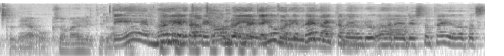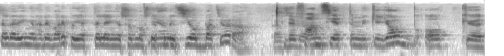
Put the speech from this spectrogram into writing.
Så det är också möjligt i det är möjligt att hamna i ett ekorrhjul i jag tänka mig om du Lappland. hade dessutom tagit över på ett ställe där ingen hade varit på jättelänge så måste det Jo. funnits jobb att göra. ganska- Det fanns jättemycket jobb och eh,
